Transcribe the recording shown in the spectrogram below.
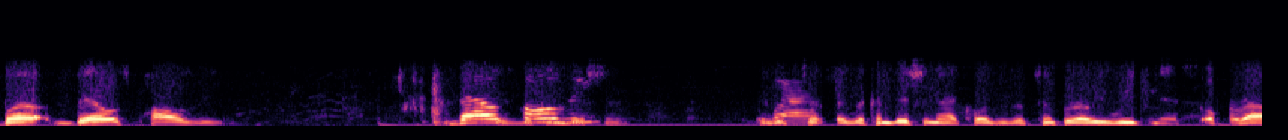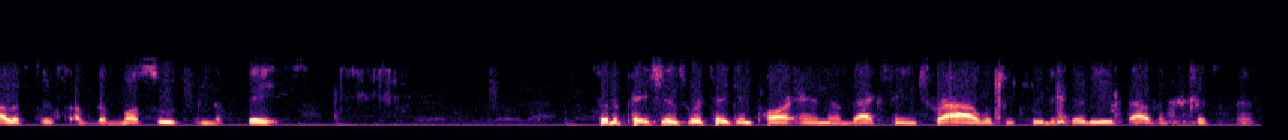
Bell's palsy Bell's is palsy. condition. Is, Wow. a te- is a condition that causes a temporary weakness or paralysis of the muscles in the face. So the patients were taking part in a vaccine trial, which included 38,000 participants.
